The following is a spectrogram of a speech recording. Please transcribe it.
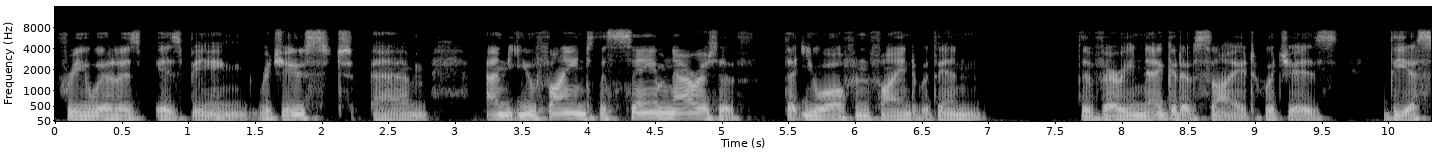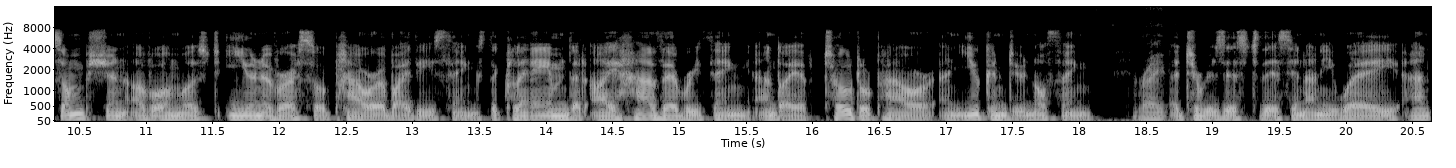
Free will is, is being reduced. Um, and you find the same narrative that you often find within the very negative side, which is the assumption of almost universal power by these things, the claim that I have everything and I have total power and you can do nothing right. Uh, to resist this in any way. And,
